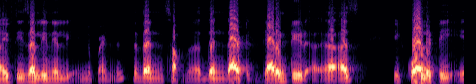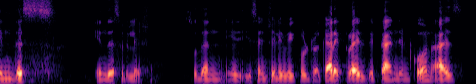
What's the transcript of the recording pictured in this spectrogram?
If these are linearly independent, then some uh, then that guaranteed uh, us equality in this in this relation. So, then essentially we could characterize the tangent cone as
